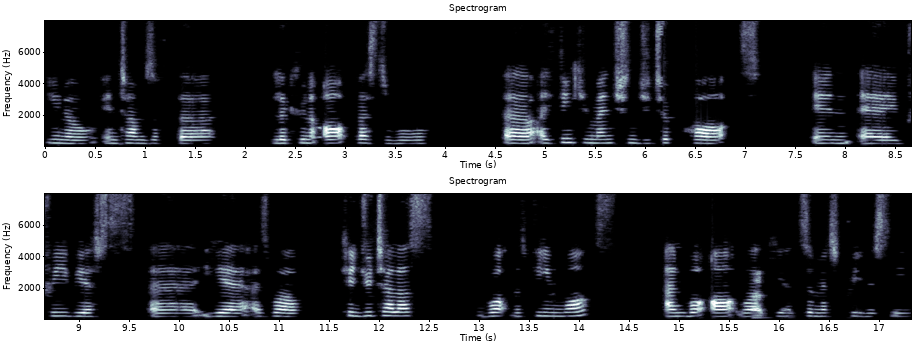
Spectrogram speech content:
you know, in terms of the Lacuna Art Festival, uh, I think you mentioned you took part in a previous, uh, year as well. Can you tell us what the theme was and what artwork you had submitted previously?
